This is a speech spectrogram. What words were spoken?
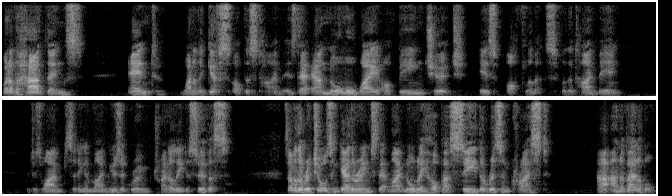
One of the hard things and one of the gifts of this time is that our normal way of being church is off limits for the time being, which is why I'm sitting in my music room trying to lead a service. Some of the rituals and gatherings that might normally help us see the risen Christ are unavailable.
